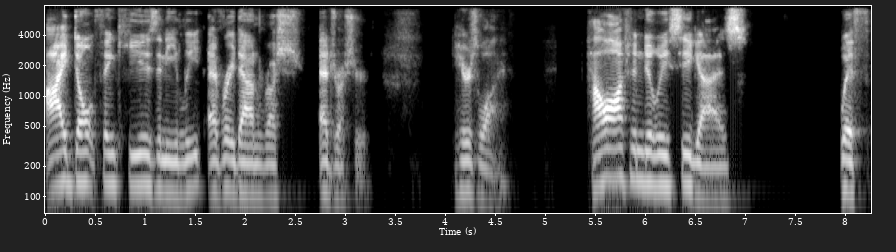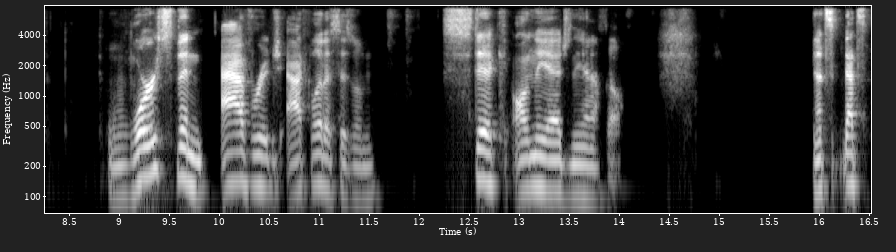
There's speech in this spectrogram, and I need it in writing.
I don't think he is an elite every down rush edge rusher. Here's why. How often do we see guys with worse than average athleticism stick on the edge in the NFL? That's that's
